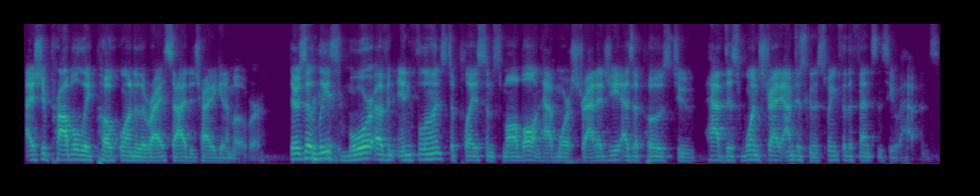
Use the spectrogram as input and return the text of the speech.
I should probably poke one to the right side to try to get him over. There's at least more of an influence to play some small ball and have more strategy as opposed to have this one strategy. I'm just going to swing for the fence and see what happens.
